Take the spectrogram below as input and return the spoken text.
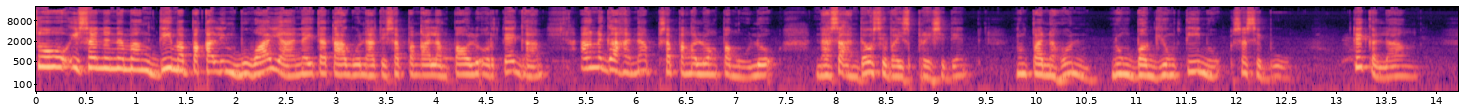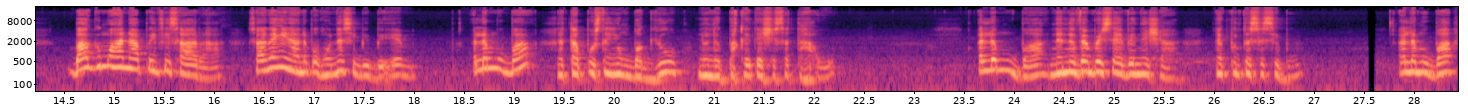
So, isa na namang di mapakaling buwaya na itatago natin sa pangalang Paulo Ortega ang naghahanap sa pangalawang pangulo. Nasaan daw si Vice President nung panahon nung bagyong Tino sa Cebu. Teka lang, bago mo hanapin si Sara, sana hinanap mo muna si BBM. Alam mo ba, natapos na yung bagyo nung nagpakita siya sa tao. Alam mo ba na November 7 na siya nagpunta sa Cebu? Alam mo ba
